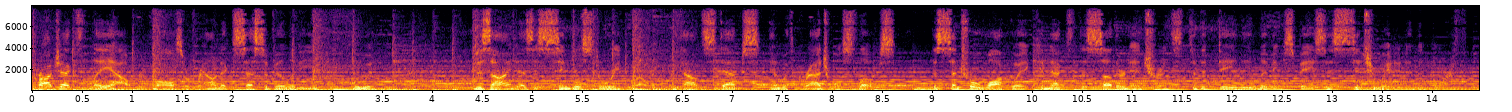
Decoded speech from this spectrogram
Project's layout revolves around accessibility and fluid movement. Designed as a single-story dwelling without steps and with gradual slopes, the central walkway connects the southern entrance to the daily living spaces situated in the north.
